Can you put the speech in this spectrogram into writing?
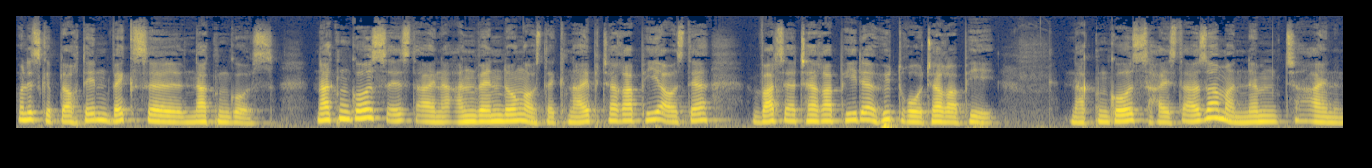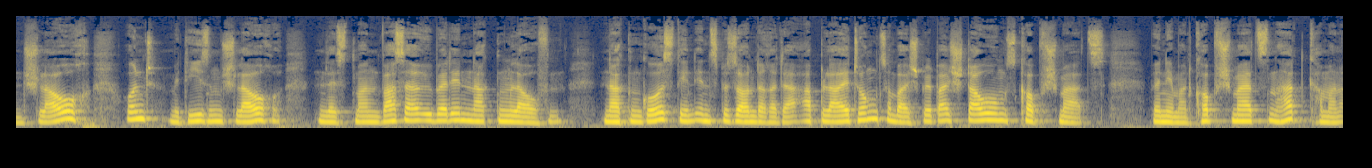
und es gibt auch den Wechselnackenguss. Nackenguss ist eine Anwendung aus der Kneipptherapie, aus der Wassertherapie, der Hydrotherapie. Nackenguss heißt also, man nimmt einen Schlauch und mit diesem Schlauch lässt man Wasser über den Nacken laufen. Nackenguss dient insbesondere der Ableitung, zum Beispiel bei Stauungskopfschmerz. Wenn jemand Kopfschmerzen hat, kann man,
